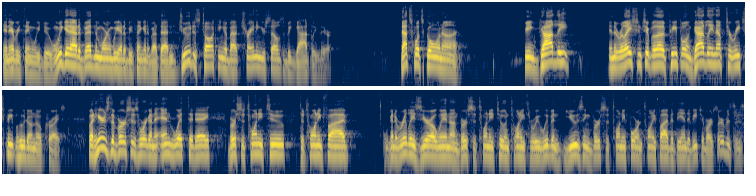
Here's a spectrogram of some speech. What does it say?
in everything we do. When we get out of bed in the morning, we had to be thinking about that. And Jude is talking about training yourselves to be godly there. That's what's going on. Being godly in the relationship with other people and godly enough to reach people who don't know Christ. But here's the verses we're going to end with today verses 22 to 25. We're going to really zero in on verses 22 and 23. We've been using verses 24 and 25 at the end of each of our services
